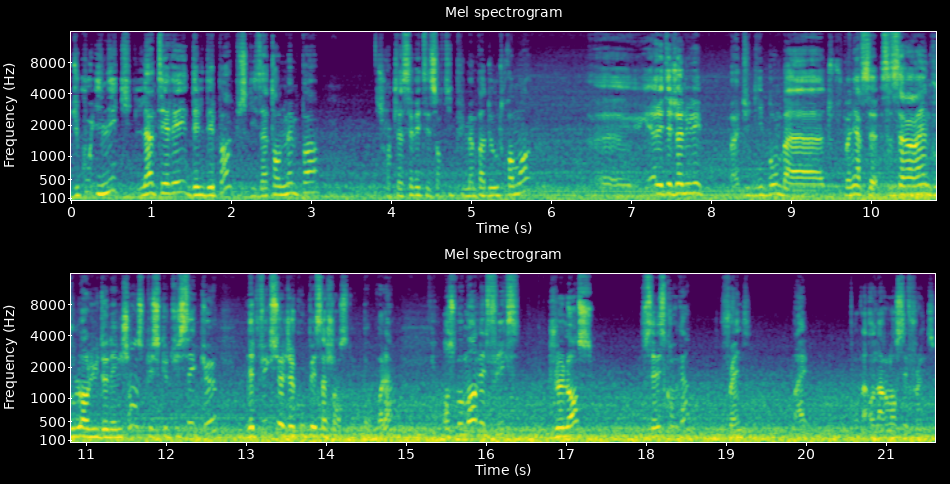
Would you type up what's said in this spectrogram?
du coup, ils niquent l'intérêt dès le départ, puisqu'ils attendent même pas. Je crois que la série était sortie depuis même pas deux ou trois mois. Euh, elle était déjà annulée. Bah, tu te dis, bon, bah, de toute manière, ça, sert à rien de vouloir lui donner une chance, puisque tu sais que Netflix lui a déjà coupé sa chance. Bon, voilà. En ce moment, Netflix, je le lance. Vous savez ce qu'on regarde? Friends. Ouais. On a, relancé Friends.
